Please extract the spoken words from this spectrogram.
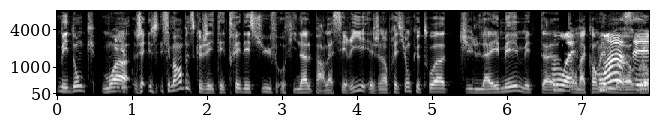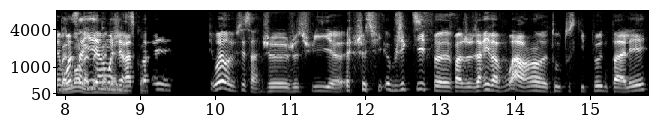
mais donc moi, c'est marrant parce que j'ai été très déçu au final par la série et j'ai l'impression que toi tu l'as aimé, mais on a quand même globalement la même hein, analyse. Ouais, c'est ça. Je, je suis, euh, je suis objectif. Euh, enfin, j'arrive à voir hein, tout, tout, ce qui peut ne pas aller,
